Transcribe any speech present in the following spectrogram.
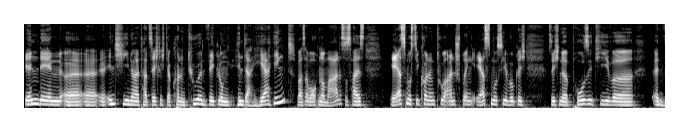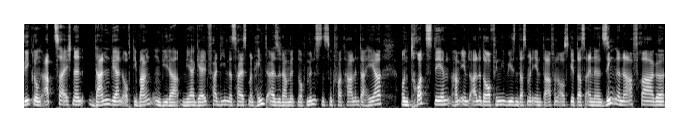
in, den, äh, äh, in China tatsächlich der Konjunkturentwicklung hinterherhinkt, was aber auch normal ist. Das heißt, erst muss die Konjunktur anspringen, erst muss hier wirklich sich eine positive Entwicklung abzeichnen, dann werden auch die Banken wieder mehr Geld verdienen. Das heißt, man hängt also damit noch mindestens ein Quartal hinterher. Und trotzdem haben eben alle darauf hingewiesen, dass man eben davon ausgeht, dass eine sinkende Nachfrage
